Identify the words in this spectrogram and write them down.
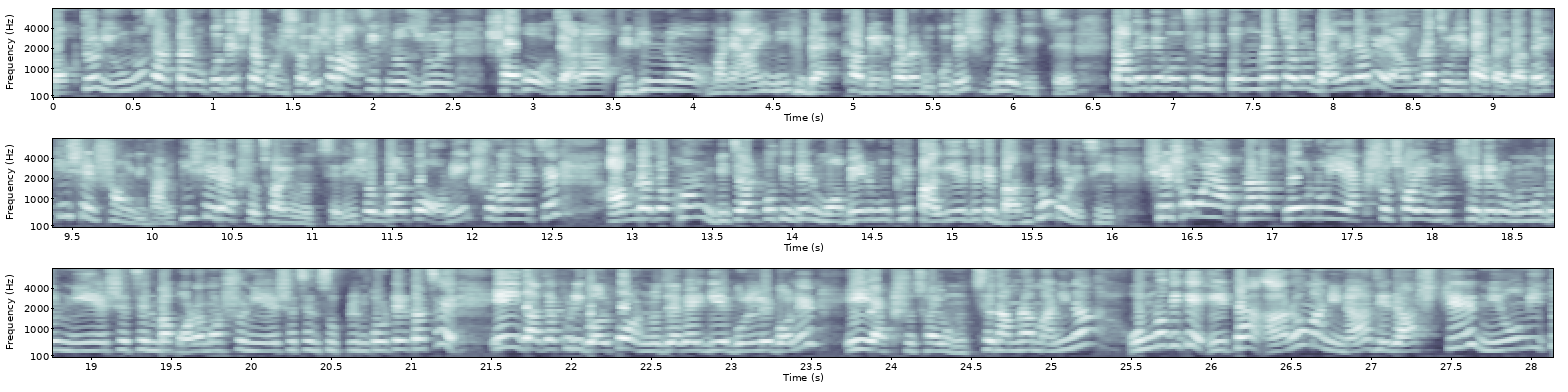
ডক্টর ইউনুস আর তার উপদেষ্টা পরিষদে, সব আসিফ নজরুল সহ যারা বিভিন্ন মানে আইনি ব্যাখ্যা বের করার উপদেশগুলো দিচ্ছেন, তাদেরকে বলছেন যে, তোমরা চলো ডালে ডালে, আমরা চলি পাতায় পাতায়। কিসের সংবিধান? কিসের একশো ছয় অনুচ্ছেদ? এইসব গল্প অনেক শোনা হয়েছে। আমরা যখন বিচারপতিদের মবের মুখে পালিয়ে যেতে বাধ্য করেছি, সে সময় আপনারা কোন ওই একশো ছয় অনুচ্ছেদের অনুমোদন নিয়ে এসেছেন বা পরামর্শ নিয়ে এসেছেন সুপ্রিম কোর্টের কাছে? এই গাজাখুরি গল্প অন্য জায়গায় গিয়ে বললে বলেন এই একশো ছয় অনুচ্ছেদ আমরা মানি না। অন্যদিকে এটা আরও মানি না যে, রাষ্ট্রের নিয়মিত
